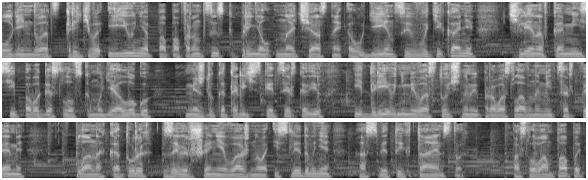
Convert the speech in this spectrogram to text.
полдень 23 июня Папа Франциск принял на частной аудиенции в Ватикане членов комиссии по богословскому диалогу между католической церковью и древними восточными православными церквями, в планах которых завершение важного исследования о святых таинствах. По словам Папы,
